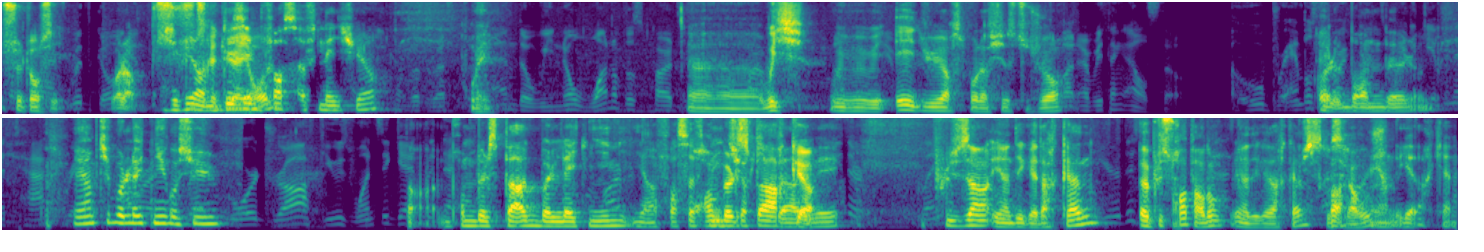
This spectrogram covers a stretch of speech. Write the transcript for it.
ce tour-ci. Voilà. J'ai vu serait du deuxième. Force of Nature. Euh, oui, oui, oui, oui. Et du Earth pour la fuse toujours. Oh, le Bramble. Et un petit ball lightning aussi. Enfin, Bramble Spark, Ball Lightning, il y a un Force of Bramble Nature Spark. qui. Plus 1 et un dégât d'arcane. Euh, plus 3, pardon, et un dégât d'arcane, parce que c'est la rouge. et un dégât d'arcane.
